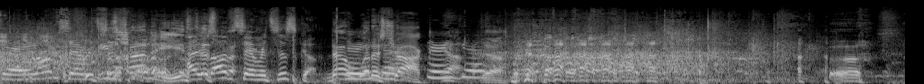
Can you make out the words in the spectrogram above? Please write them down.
say? love San Francisco. He's funny. He's I just love fu- San Francisco. No, Very what a good. shock. Very Yeah. good. Yeah.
